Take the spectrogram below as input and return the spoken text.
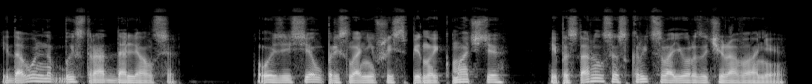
и довольно быстро отдалялся. Ози сел, прислонившись спиной к мачте, и постарался скрыть свое разочарование.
